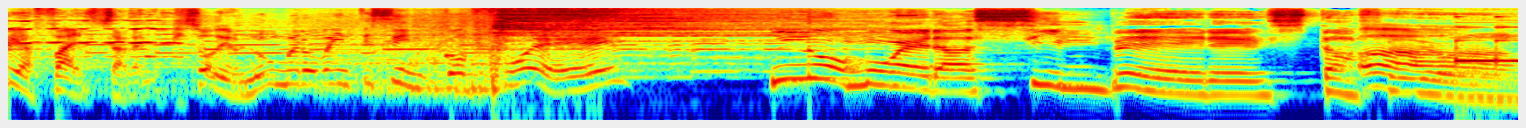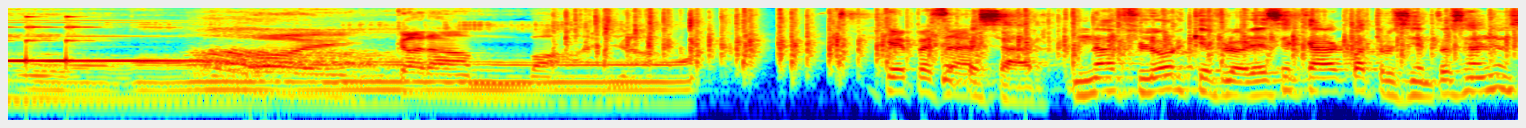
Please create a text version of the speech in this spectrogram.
Historia falsa del episodio número 25 fue... No mueras sin ver esta flor. Oh. Ay, caramba, no. Qué pesar. Qué pesar. Una flor que florece cada 400 años,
